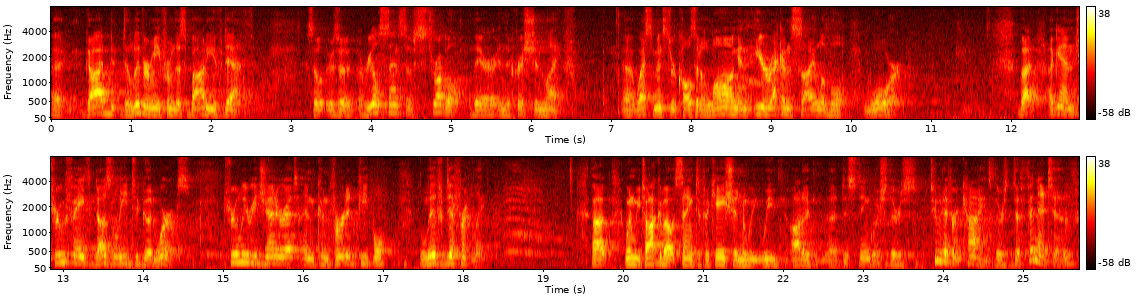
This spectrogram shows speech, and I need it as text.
Uh, God, deliver me from this body of death. So there's a, a real sense of struggle there in the Christian life. Uh, Westminster calls it a long and irreconcilable war. But again, true faith does lead to good works. Truly regenerate and converted people live differently. Uh, when we talk about sanctification, we, we ought to uh, distinguish there's two different kinds. There's definitive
